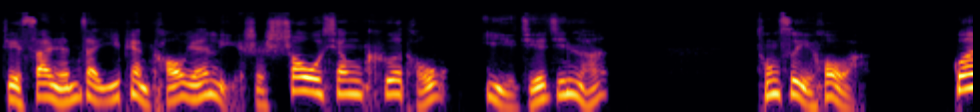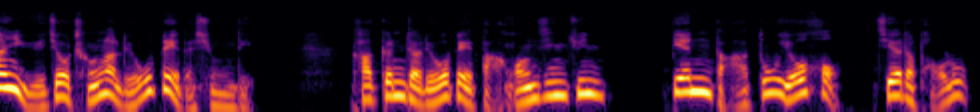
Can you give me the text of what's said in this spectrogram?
这三人在一片桃园里是烧香磕头，义结金兰。从此以后啊，关羽就成了刘备的兄弟。他跟着刘备打黄巾军，鞭打督邮后，接着跑路。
